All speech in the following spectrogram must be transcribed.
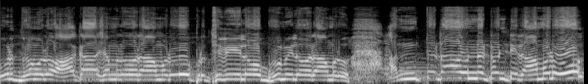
ఊర్ధ్వములో ఆకాశంలో రాముడు పృథివీలో భూమిలో రాముడు. అంతటా ఉన్నటువంటి రాముడు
